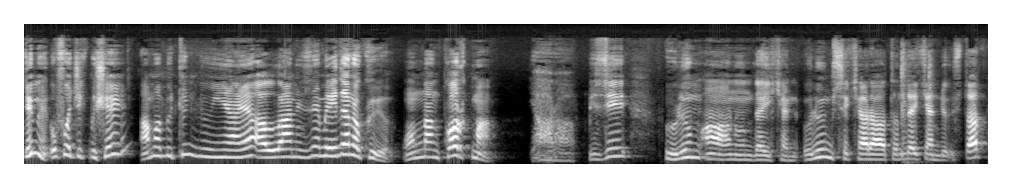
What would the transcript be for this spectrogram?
Değil mi? Ufacık bir şey ama bütün dünyaya Allah'ın izniyle meydan okuyor. Ondan korkma. Ya Rab bizi ölüm anındayken, ölüm sekaratındayken diyor üstad,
